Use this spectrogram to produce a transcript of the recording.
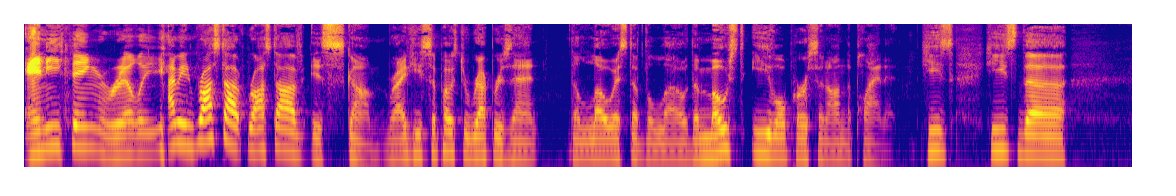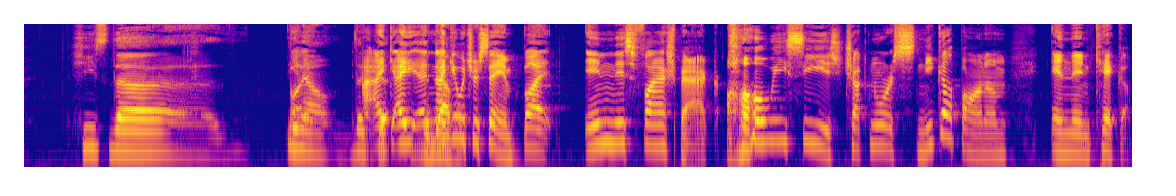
anything really? I mean Rostov Rostov is scum, right? He's supposed to represent the lowest of the low, the most evil person on the planet. He's he's the he's the you But know the, I, the- I, the and I get what you're saying, but in this flashback, all we see is Chuck Norris sneak up on him and then kick him.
